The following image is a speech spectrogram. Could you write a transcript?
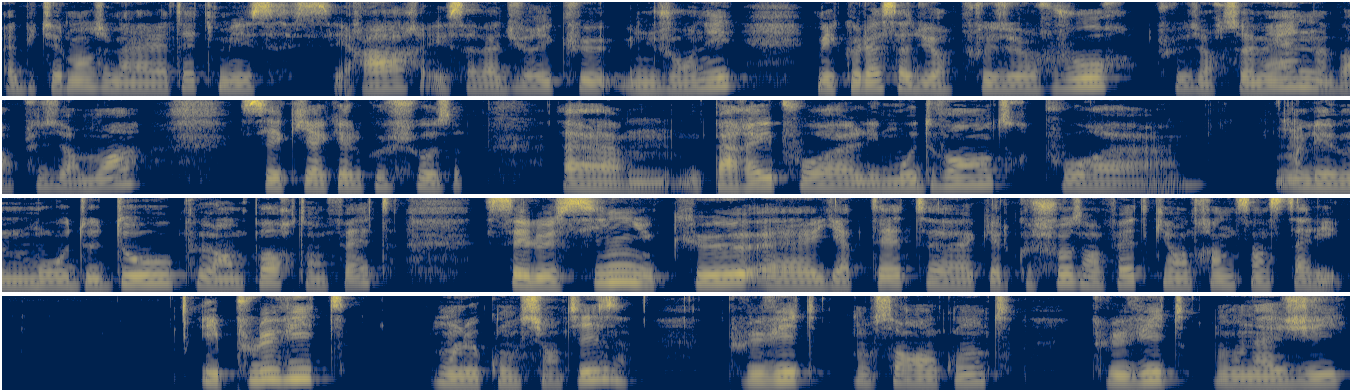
habituellement j'ai mal à la tête, mais c'est rare et ça va durer qu'une journée, mais que là ça dure plusieurs jours, plusieurs semaines, voire plusieurs mois, c'est qu'il y a quelque chose. Euh, pareil pour euh, les maux de ventre, pour euh, les maux de dos, peu importe en fait, c'est le signe que il y a peut-être quelque chose en fait qui est en train de s'installer. Et plus vite on le conscientise, plus vite on s'en rend compte, plus vite on agit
